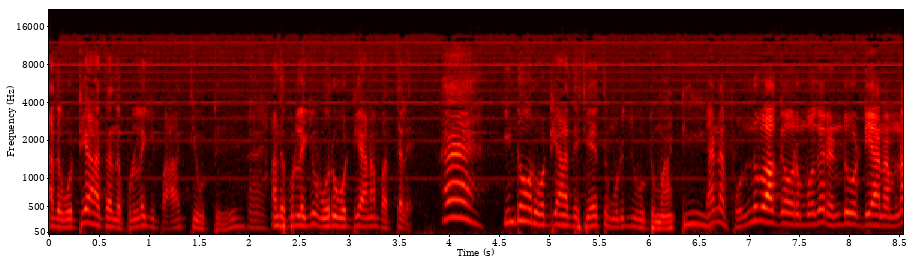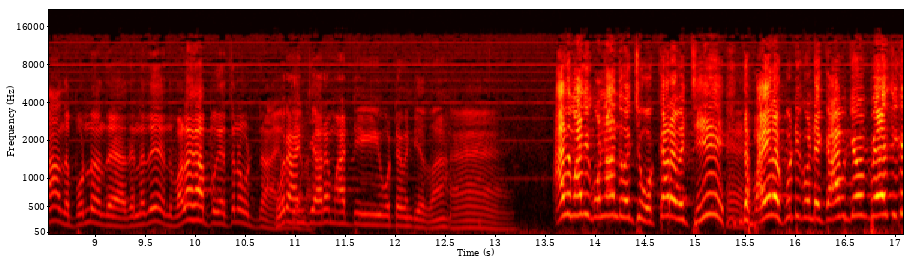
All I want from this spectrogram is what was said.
அந்த ஒட்டியானத்தை அந்த பிள்ளைக்கு பாட்டி விட்டு. அந்த பிள்ளைக்கு ஒரு ஒட்டியானம் பத்தலை ஆ. இன்னொரு ஒட்டியானத்தை சேர்த்து முடிஞ்சு விட்டு மாட்டி ஏன்னா பொண்ணு பார்க்க வரும்போது ரெண்டு ஒட்டியானம்னா அந்த பொண்ணு அந்த என்னது அந்த வளகாப்புக்கு எத்தனை ஒட்டினா ஒரு அஞ்சாயிரம் மாட்டி ஒட்ட வேண்டியதுதான். அது மாதிரி கொண்டாந்து வச்சு உட்கார வச்சு இந்த பயலை கூட்டி கொண்டே காமிக்கவும் பேசிக்க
